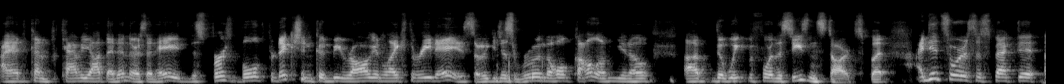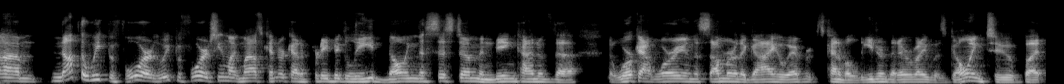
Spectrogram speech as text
I had to kind of caveat that in there. I said, "Hey, this first bold prediction could be wrong in like three days, so we could just ruin the whole column, you know, uh, the week before the season starts." But I did sort of suspect it. Um, not the week before. The week before, it seemed like Miles Kendrick had a pretty big lead, knowing the system and being kind of the the workout warrior in the summer, the guy who ever kind of a leader that everybody was going to, but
